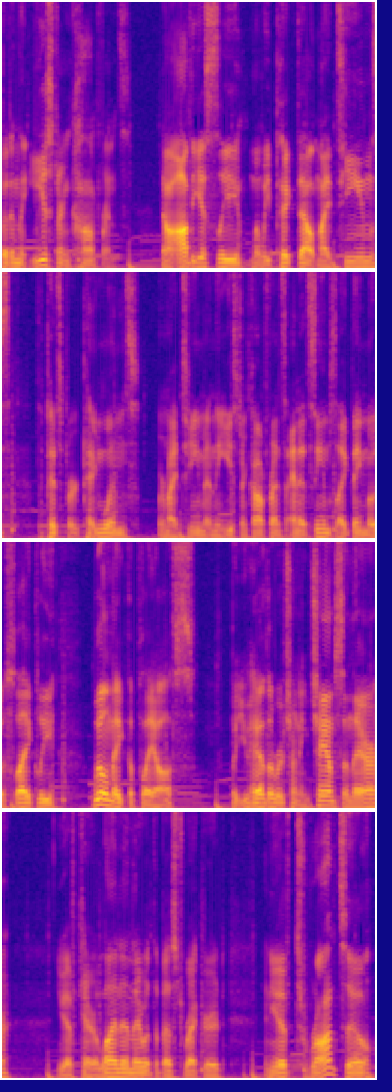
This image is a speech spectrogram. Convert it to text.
But in the Eastern Conference, now obviously, when we picked out my teams, the Pittsburgh Penguins were my team in the Eastern Conference, and it seems like they most likely will make the playoffs. But you have the returning champs in there, you have Carolina in there with the best record, and you have Toronto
